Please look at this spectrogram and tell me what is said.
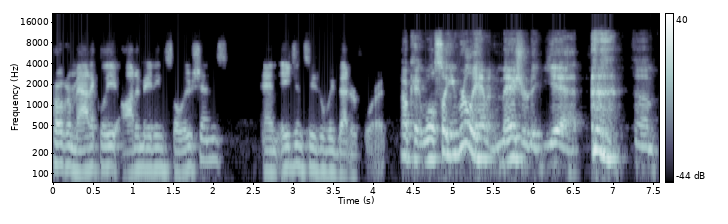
programmatically automating solutions and agencies will be better for it. Okay, well, so you really haven't measured it yet, um,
